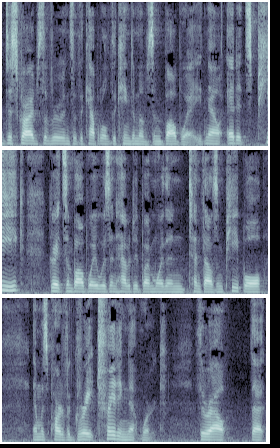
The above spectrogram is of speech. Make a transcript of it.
describes the ruins of the capital of the Kingdom of Zimbabwe. Now, at its peak, Great Zimbabwe was inhabited by more than 10,000 people and was part of a great trading network throughout that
